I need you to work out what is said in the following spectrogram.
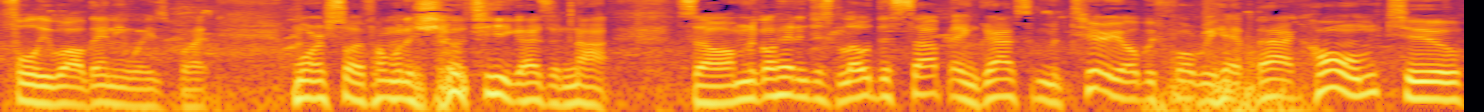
fully weld anyways but more so if i'm to show it to you guys or not. So i'm gonna go ahead and just load this up and grab some material before we head back home to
